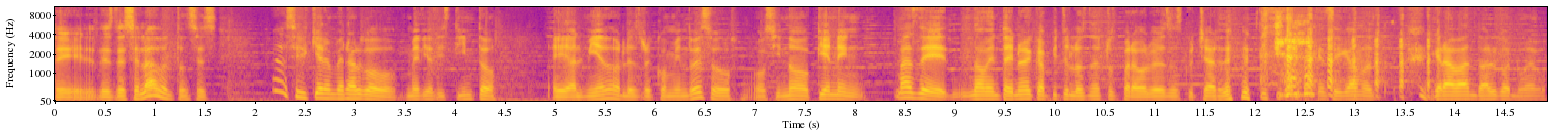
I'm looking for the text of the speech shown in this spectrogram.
desde ese lado. Entonces, eh, si quieren ver algo medio distinto eh, al miedo, les recomiendo eso. O si no, tienen más de 99 capítulos nuestros para volver a escuchar. que sigamos grabando algo nuevo.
